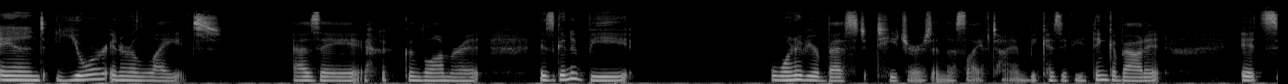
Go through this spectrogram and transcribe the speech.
And your inner light as a conglomerate is going to be one of your best teachers in this lifetime because if you think about it, it's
